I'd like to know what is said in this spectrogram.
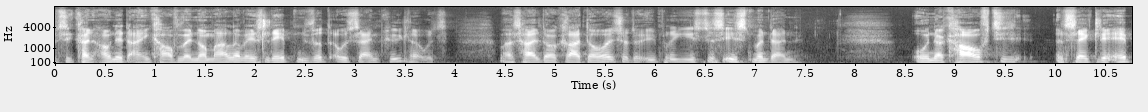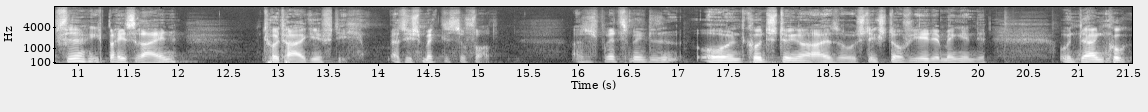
Sie kann auch nicht einkaufen, weil normalerweise lebt ein Wirt aus seinem Kühlhaus. Was halt da gerade da ist oder übrig ist, das isst man dann. Und er kauft sie ein Säckle Äpfel, ich beiß rein, total giftig. Also ich schmeckt es sofort. Also Spritzmittel und Kunstdünger, also Stickstoff, jede Menge. Und dann gucke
